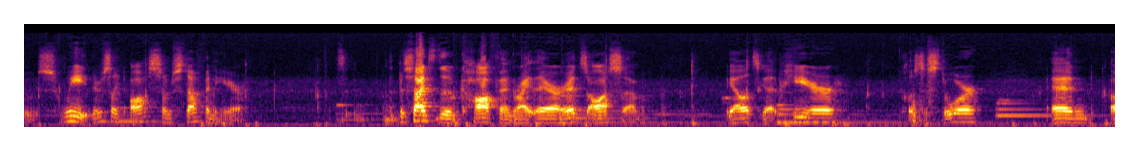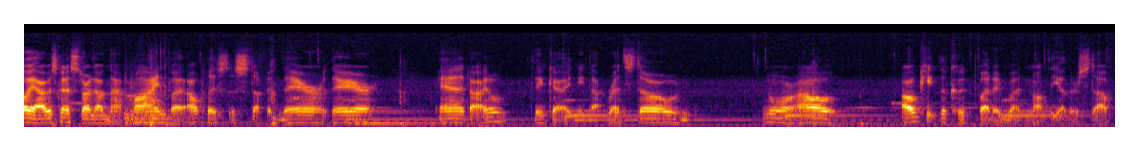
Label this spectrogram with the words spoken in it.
ooh, sweet, there's like awesome stuff in here. Besides the coffin right there, it's awesome. Yeah, let's get up here, close the store. And, oh yeah, I was going to start on that mine, but I'll place this stuff in there, there. And I don't think I need that redstone, nor I'll, I'll keep the cook button, but not the other stuff.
